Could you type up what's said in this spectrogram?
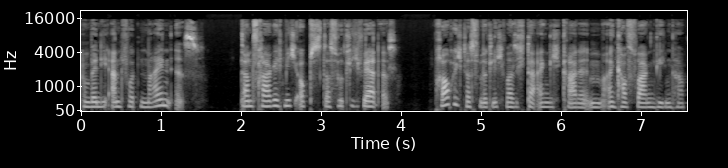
Und wenn die Antwort Nein ist, dann frage ich mich, ob es das wirklich wert ist. Brauche ich das wirklich, was ich da eigentlich gerade im Einkaufswagen liegen habe?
